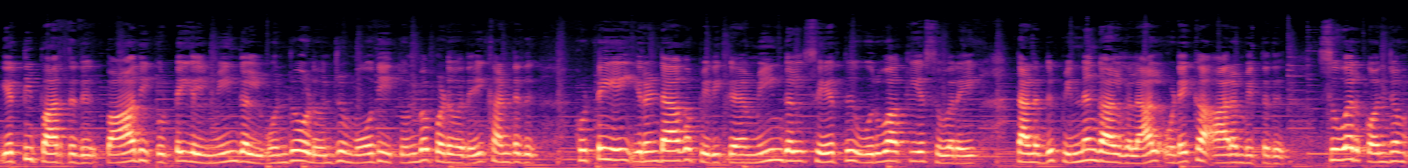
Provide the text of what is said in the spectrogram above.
எட்டி பார்த்தது பாதி குட்டையில் மீன்கள் ஒன்றோடொன்று மோதி துன்பப்படுவதை கண்டது. குட்டையை இரண்டாக பிரிக்க மீன்கள் சேர்த்து உருவாக்கிய சுவரை தனது பின்னங்கால்களால் உடைக்க ஆரம்பித்தது. சுவர் கொஞ்சம்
